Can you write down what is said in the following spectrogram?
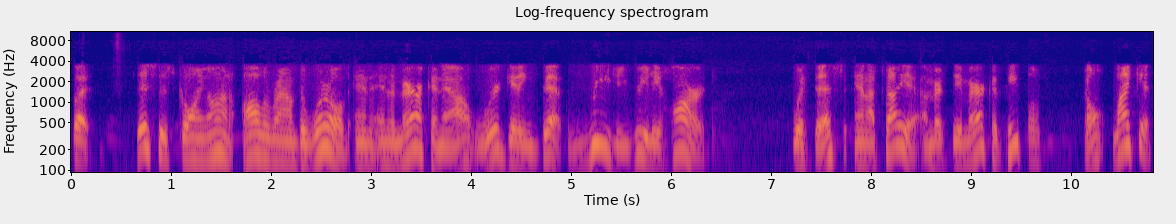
But this is going on all around the world. And in America now, we're getting bit really, really hard with this. And I tell you, the American people don't like it.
